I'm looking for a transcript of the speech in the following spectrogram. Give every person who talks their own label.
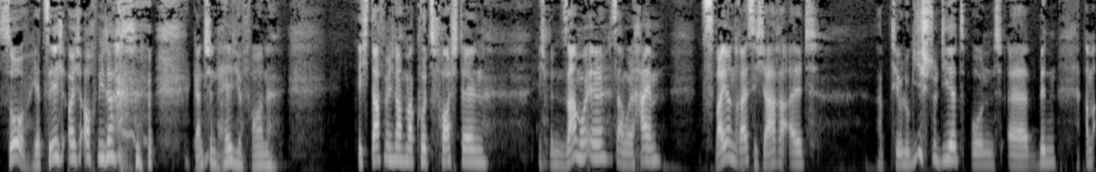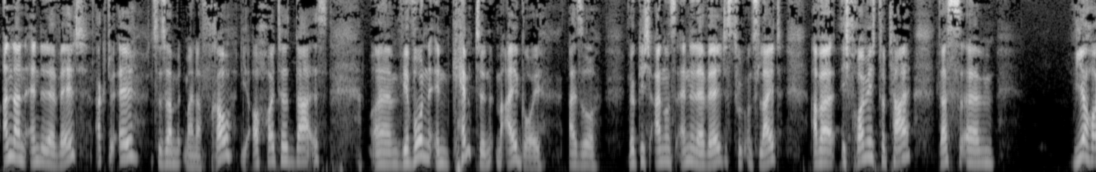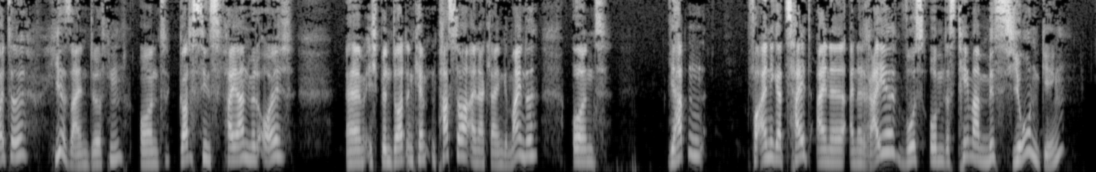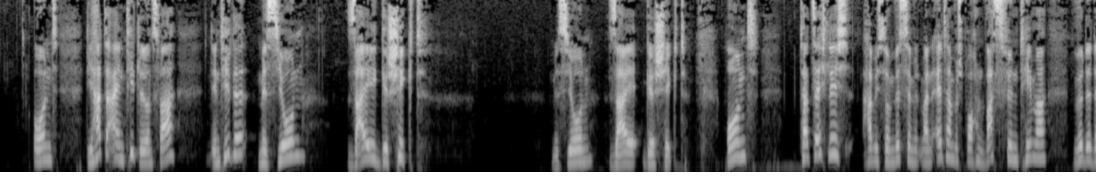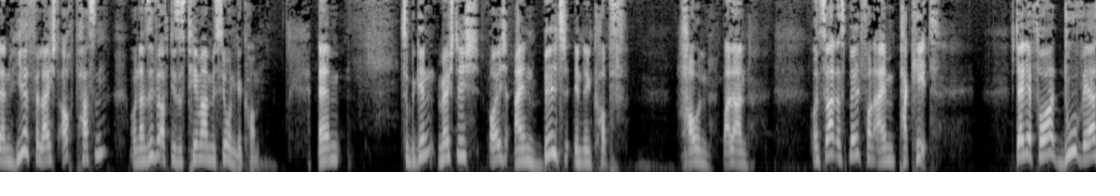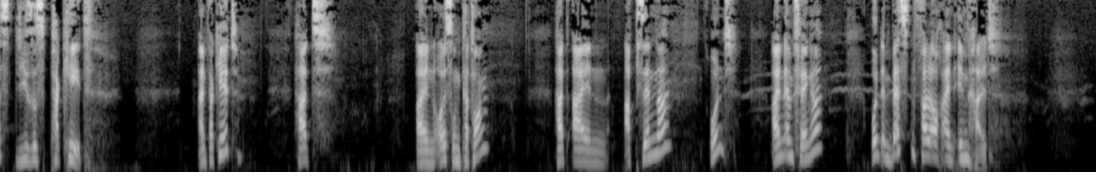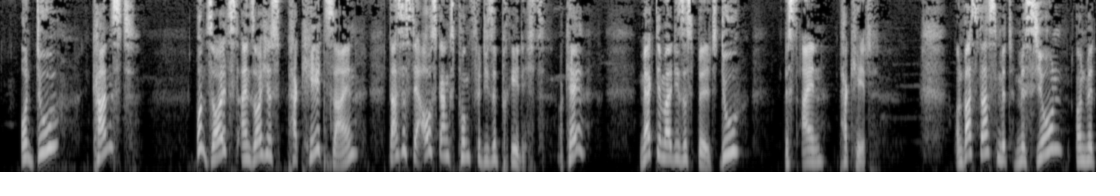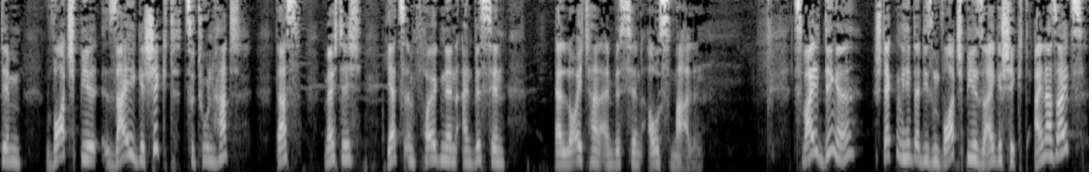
Speaker 1: So, jetzt sehe ich euch auch wieder. Ganz schön hell hier vorne. Ich darf mich noch mal kurz vorstellen. Ich bin Samuel, Samuel Heim, 32 Jahre alt, habe Theologie studiert und äh, bin am anderen Ende der Welt aktuell zusammen mit meiner Frau, die auch heute da ist. Ähm, wir wohnen in Kempten im Allgäu, also wirklich anderes Ende der Welt. Es tut uns leid, aber ich freue mich total, dass ähm, wir heute hier sein dürfen und Gottesdienst feiern mit euch. Ähm, ich bin dort in Kempten Pastor einer kleinen Gemeinde und wir hatten vor einiger Zeit eine, eine Reihe, wo es um das Thema Mission ging und die hatte einen Titel und zwar den Titel Mission sei geschickt. Mission sei geschickt. Und tatsächlich habe ich so ein bisschen mit meinen Eltern besprochen, was für ein Thema würde denn hier vielleicht auch passen. Und dann sind wir auf dieses Thema Mission gekommen. Ähm, zu Beginn möchte ich euch ein Bild in den Kopf hauen, ballern. Und zwar das Bild von einem Paket. Stell dir vor, du wärst dieses Paket. Ein Paket hat einen äußeren Karton, hat einen Absender und einen Empfänger und im besten Fall auch ein Inhalt. Und du kannst und sollst ein solches Paket sein. Das ist der Ausgangspunkt für diese Predigt. Okay? Merk dir mal dieses Bild. Du bist ein Paket. Und was das mit Mission und mit dem Wortspiel sei geschickt zu tun hat, das möchte ich jetzt im Folgenden ein bisschen erläutern, ein bisschen ausmalen. Zwei Dinge stecken hinter diesem Wortspiel sei geschickt. Einerseits,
